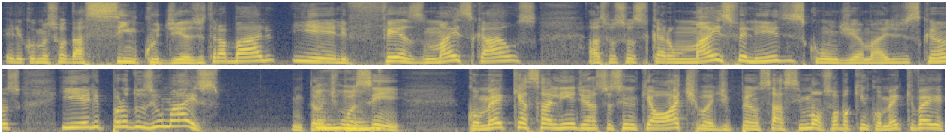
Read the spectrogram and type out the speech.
Ele começou a dar cinco dias de trabalho e ele fez mais carros, as pessoas ficaram mais felizes com um dia mais de descanso e ele produziu mais. Então, tipo assim, como é que essa linha de raciocínio que é ótima de pensar assim, bom, só um pouquinho, como é que vai.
